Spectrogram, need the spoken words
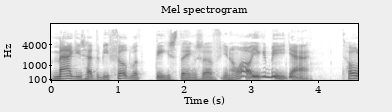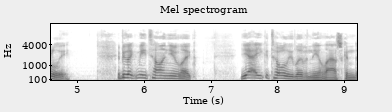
Maggie's had to be filled with these things of, you know, oh, you could be, yeah, totally. It'd be like me telling you, like, yeah, you could totally live in the Alaskan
